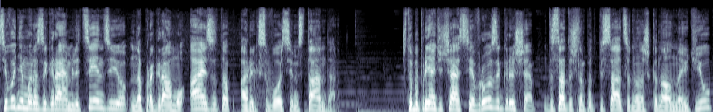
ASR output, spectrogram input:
Сегодня мы разыграем лицензию на программу Isotope RX8 Standard. Чтобы принять участие в розыгрыше, достаточно подписаться на наш канал на YouTube,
